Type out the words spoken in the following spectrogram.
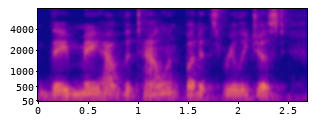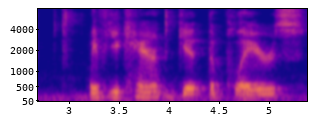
They may have the talent but it's really just if you can't get the players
